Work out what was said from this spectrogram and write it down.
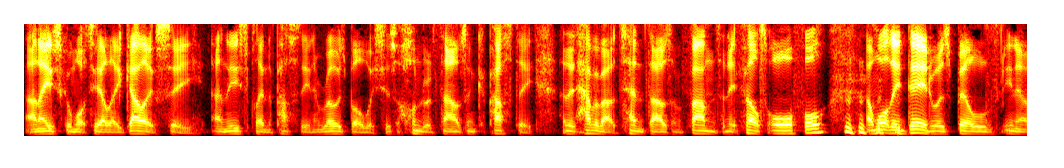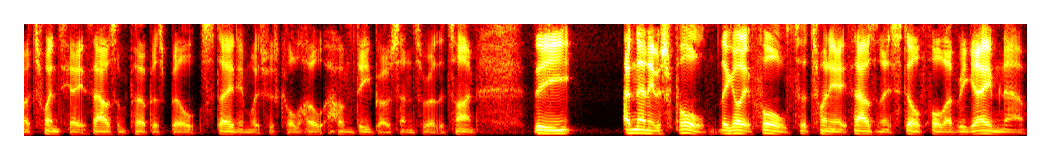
and I used to go and watch the LA Galaxy, and they used to play in the Pasadena Rose Bowl, which is 100,000 capacity, and they'd have about 10,000 fans, and it felt awful. and what they did was build, you know, a 28,000 purpose-built stadium, which was called Home Depot Center at the time. The and then it was full. They got it full to 28,000. It's still full every game now.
